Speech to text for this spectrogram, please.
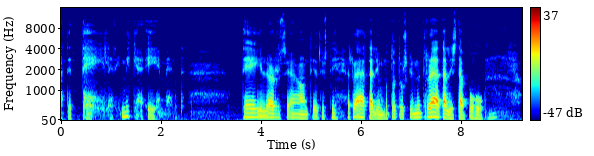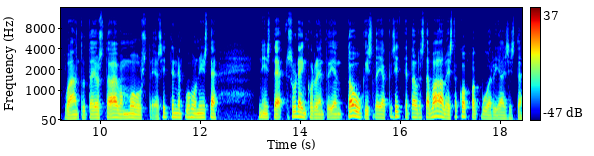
että teileri, mikä ihme. Taylor, se on tietysti räätäli, mutta tuskin nyt räätälistä puhu, vaan tota jostain aivan muusta. Ja sitten ne puhuu niistä, niistä sudenkorentojen toukista ja sitten tällaista vaaleista koppakuoriaisista,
